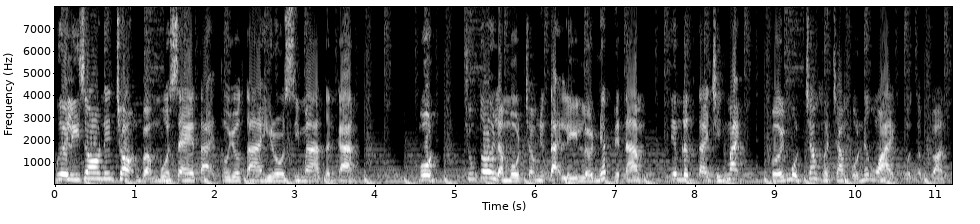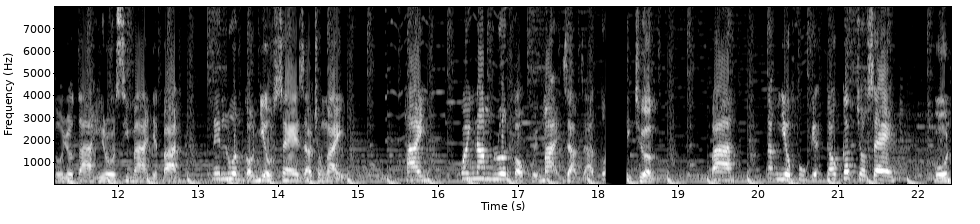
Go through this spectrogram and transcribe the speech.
10 lý do nên chọn và mua xe tại Toyota Hiroshima Tân Cảng 1. Chúng tôi là một trong những đại lý lớn nhất Việt Nam, tiềm lực tài chính mạnh với 100% vốn nước ngoài của tập đoàn Toyota Hiroshima Nhật Bản nên luôn có nhiều xe giao trong ngày. 2. Quanh năm luôn có khuyến mại giảm giá tốt thị trường. 3. Tặng nhiều phụ kiện cao cấp cho xe. 4.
